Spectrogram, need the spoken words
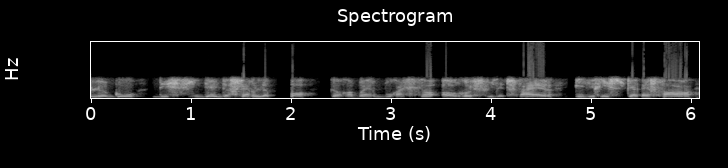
Legault décidait de faire le pas que Robert Bourassa a refusé de faire, il risquerait fort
